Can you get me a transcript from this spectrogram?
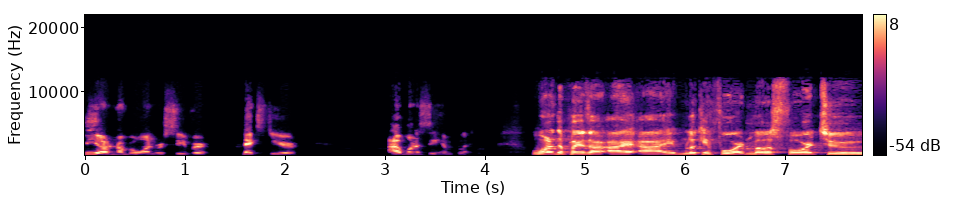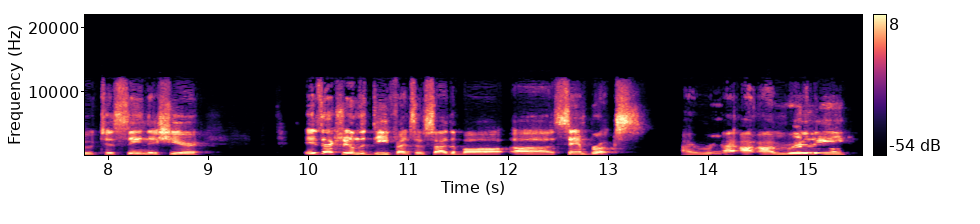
be our number one receiver next year. I want to see him play. One of the players I, I I'm looking forward most forward to to seeing this year is actually on the defensive side of the ball. Uh, Sam Brooks. I, I I'm really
